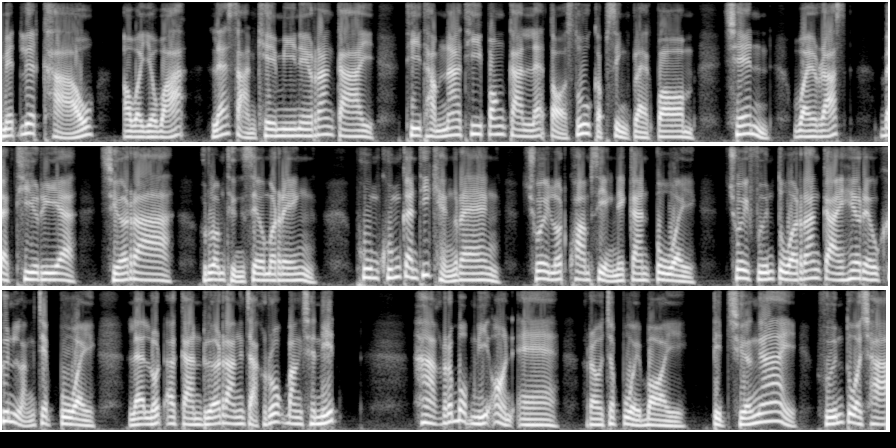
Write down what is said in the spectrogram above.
เม็ดเลือดขาว อวัยวะ และสารเคมีในร่างกาย ที่ทำหน้าที่ป้องกันและต่อสู้กับสิ่งแปลกปลอม เช่น ไวรัส แบคทีเรีย เชื้อรา รวมถึงเซลล์มะเร็ง ภูมิคุ้มกันที่แข็งแรง ช่วยลดความเสี่ยงในการป่วย ช่วยฟื้นตัวร่างกายให้เร็วขึ้นหลังเจ็บป่วย และลดอาการเรื้อรังจากโรคบางชนิด หากระบบนี้อ่อนแอ เราจะป่วยบ่อย ติดเชื้อง่าย ฟื้นตัวช้า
